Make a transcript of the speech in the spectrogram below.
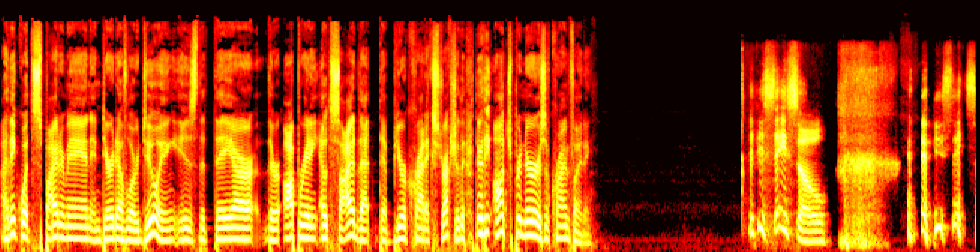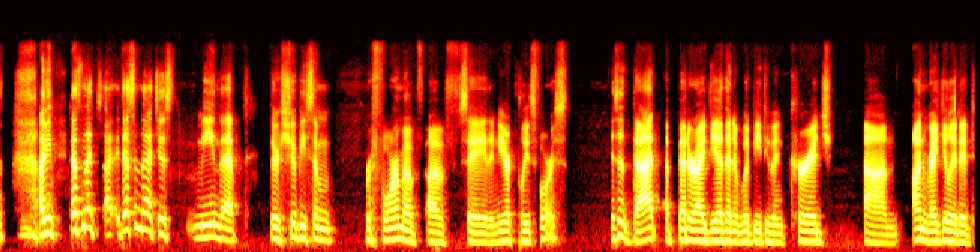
I think what Spider-Man and Daredevil are doing is that they are they're operating outside that that bureaucratic structure. They're, they're the entrepreneurs of crime fighting. If you say so. if you say so. I mean, doesn't that uh, doesn't that just mean that there should be some reform of of say the New York police force? Isn't that a better idea than it would be to encourage um, unregulated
